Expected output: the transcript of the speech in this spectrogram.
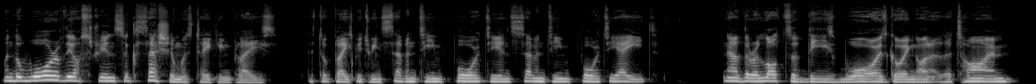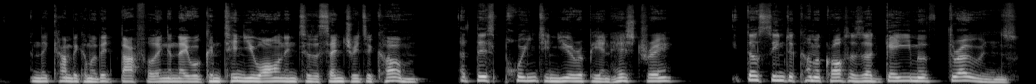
when the War of the Austrian Succession was taking place. This took place between 1740 and 1748. Now, there are lots of these wars going on at the time, and they can become a bit baffling and they will continue on into the century to come. At this point in European history, it does seem to come across as a game of thrones,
